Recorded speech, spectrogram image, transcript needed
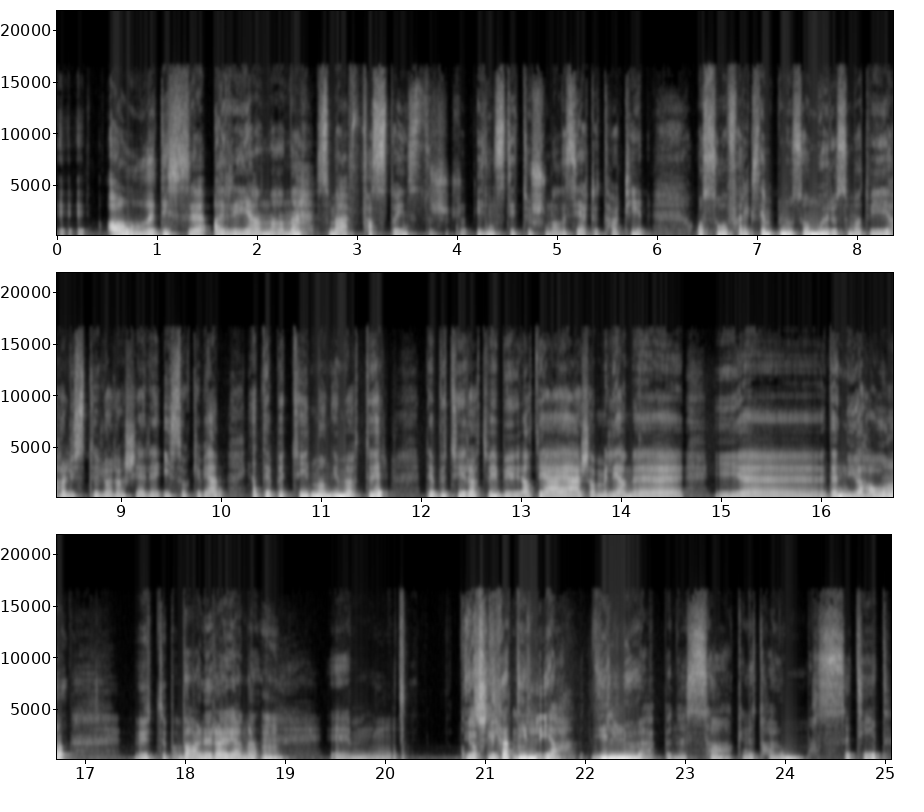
eh, alle disse arenaene som er faste og institusjonaliserte, tar tid. Og så f.eks. noe så moro som at vi har lyst til å arrangere ishockey-VM. Ja, det betyr mange møter. Det betyr at, vi, at jeg er sammen med Lene i uh, den nye hallen ute på Werner Arena. Mm. Um, slik at de, ja, de løpende sakene tar jo masse tid.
